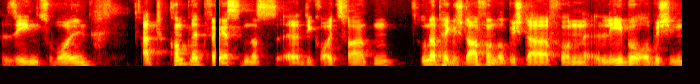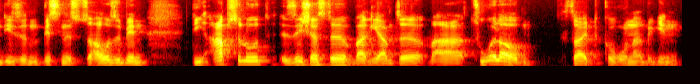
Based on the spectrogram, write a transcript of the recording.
sehen zu wollen, hat komplett vergessen, dass äh, die Kreuzfahrten, unabhängig davon, ob ich davon lebe, ob ich in diesem Business zu Hause bin, die absolut sicherste Variante war zu erlauben seit Corona-Beginn.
